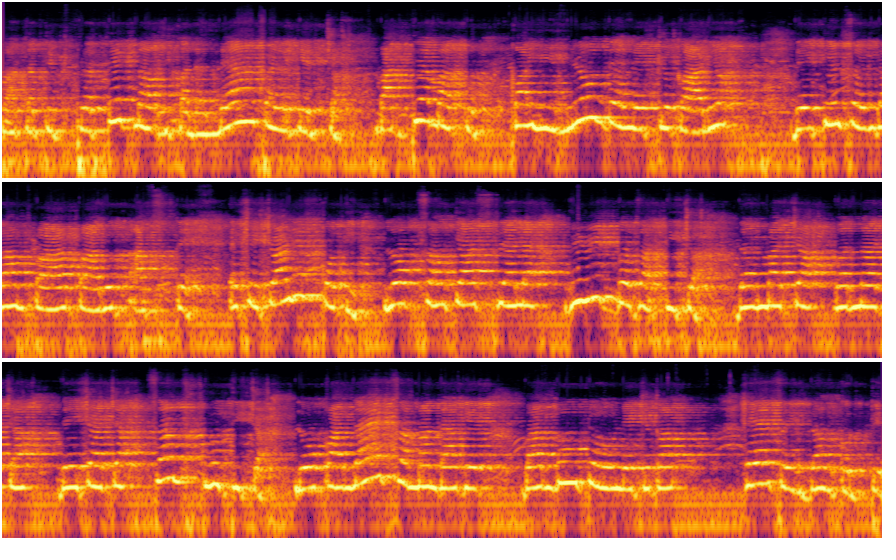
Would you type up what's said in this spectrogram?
भारतातील प्रत्येक नागरिकाला न्यायपालिकेच्या माध्यमात हे करते.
